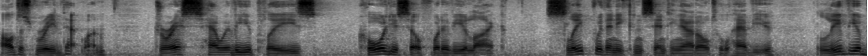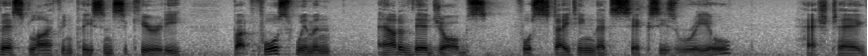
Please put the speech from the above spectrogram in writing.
I'll just read that one. Dress however you please, call yourself whatever you like, sleep with any consenting adult who'll have you, live your best life in peace and security, but force women out of their jobs for stating that sex is real. Hashtag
